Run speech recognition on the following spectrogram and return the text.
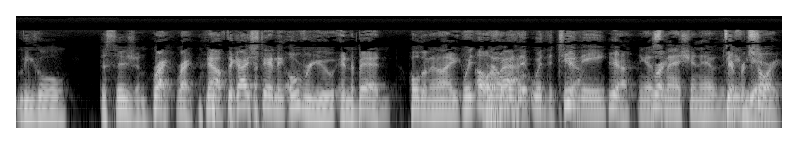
legal decision. Right, right. Now, if the guy's standing over you in the bed holding a knife With, or a no, with, the, with the TV, yeah, yeah, you're gonna right. smash in the head with the different TV. story,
